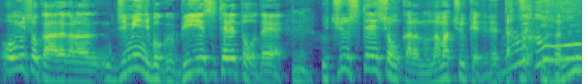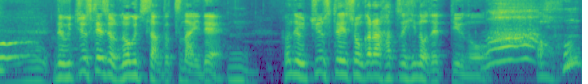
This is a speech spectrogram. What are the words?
大晦日、だから、地味に僕 BS テレ東で、宇宙ステーションからの生中継で出たんですよ。で、宇宙ステーションの野口さんと繋いで、ほんで宇宙ステーションから初日の出っていうのを、あ、本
